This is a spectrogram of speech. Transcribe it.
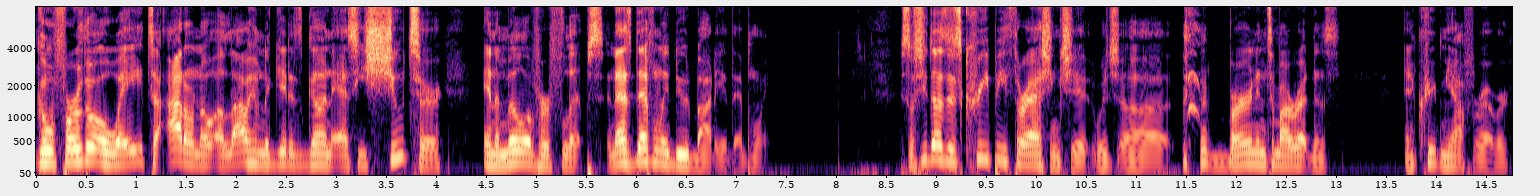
go further away to I don't know, allow him to get his gun as he shoots her in the middle of her flips, and that's definitely dude body at that point. So she does this creepy thrashing shit, which uh, burned into my retinas and creeped me out forever,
